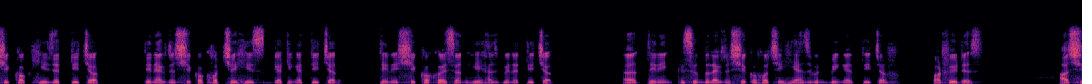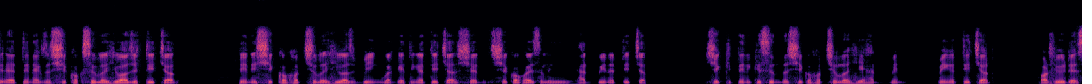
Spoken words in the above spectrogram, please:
শিক্ষক হি ইজ এ টিচার তিনি একজন শিক্ষক হচ্ছে he is getting a teacher তিনি শিক্ষক হয়েছেন হি হ্যাজ বিন এ টিচার তিনি কিছুদিন একজন শিক্ষক হচ্ছে he has been being a teacher for few days আর তিনি একজন শিক্ষক ছিল হি ওয়াজ এ টিচার তিনি শিক্ষক হচ্ছিল হি ওয়াজ বিং বা গেটিং এ টিচার সে শিক্ষক হয়েছিল হি হ্যাড বিন এ টিচার তিনি কিছুদিন শিক্ষক হচ্ছিল। He had been being a teacher for few days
